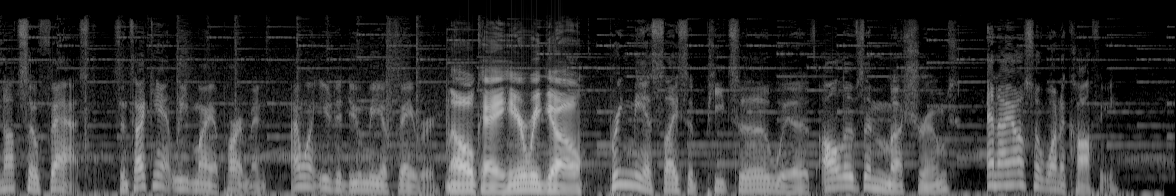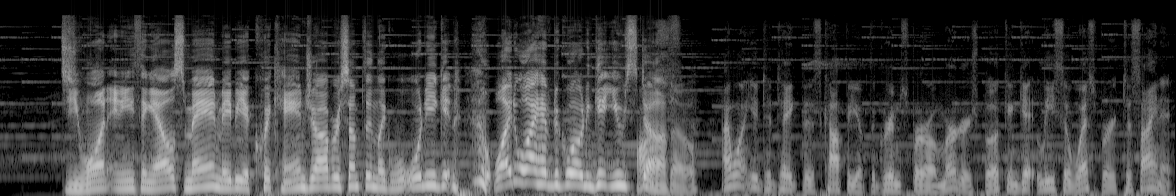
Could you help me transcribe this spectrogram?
Not so fast. Since I can't leave my apartment, I want you to do me a favor. Okay, here we go. Bring me a slice of pizza with olives and mushrooms, and I also want a coffee. Do you want anything else, man? Maybe a quick hand job or something? Like, what are you getting? Why do I have to go out and get you stuff? Also, I want you to take this copy of the Grimsboro Murders book and get Lisa Westberg to sign it.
